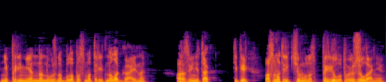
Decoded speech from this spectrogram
непременно нужно было посмотреть на Логайна. А разве не так? Теперь посмотри, к чему нас привело твое желание».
